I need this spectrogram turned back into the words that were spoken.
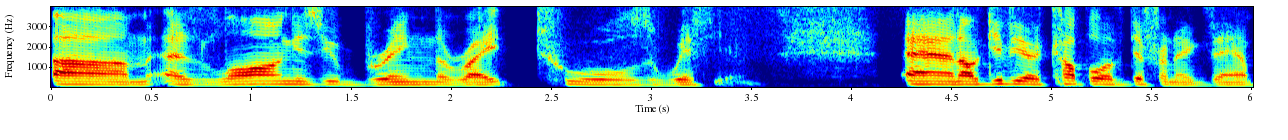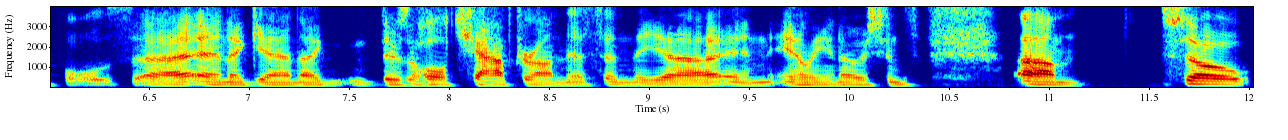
um, as long as you bring the right tools with you. And I'll give you a couple of different examples. Uh, and again, I, there's a whole chapter on this in the uh, in Alien Oceans. Um, so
